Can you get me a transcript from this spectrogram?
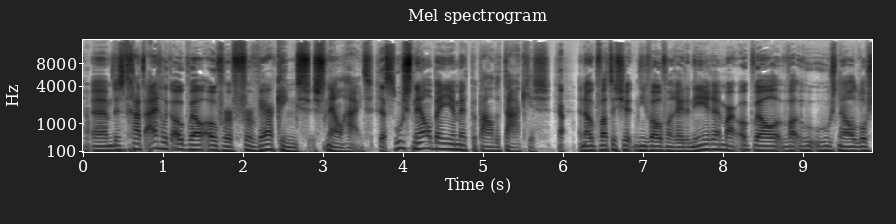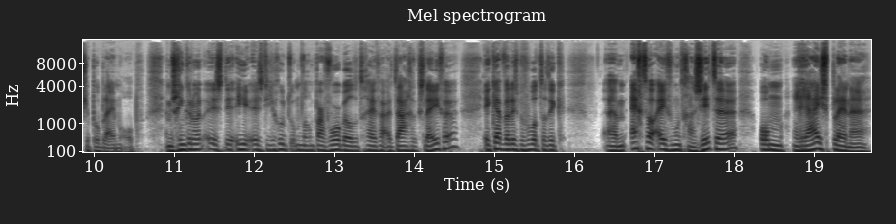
Ja. Ehm, dus het gaat eigenlijk ook wel over verwerkingssnelheid. Yes. Hoe snel ben je met bepaalde taakjes? Ja. En ook wat is je niveau van redeneren, maar ook wel hoe, hoe snel los je problemen op. En misschien kunnen we, is het hier goed om nog een paar voorbeelden te geven uit het dagelijks leven. Ik heb wel eens bijvoorbeeld dat ik ehm, echt wel even moet gaan zitten om reisplannen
